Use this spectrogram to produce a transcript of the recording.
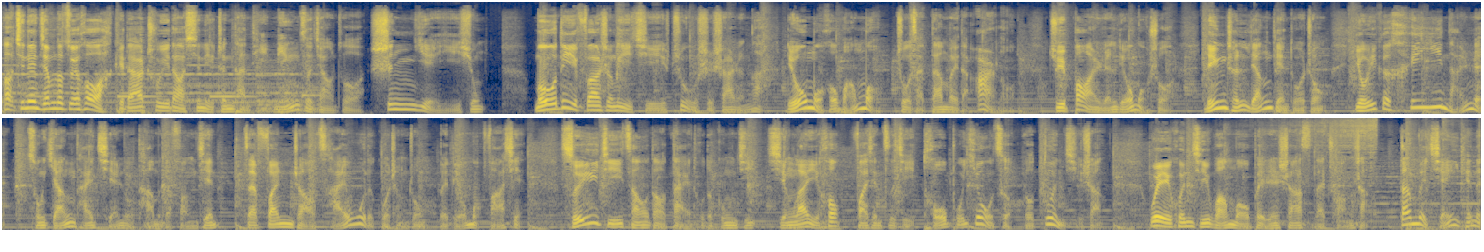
好，今天节目的最后啊，给大家出一道心理侦探题，名字叫做“深夜疑凶”。某地发生了一起注室杀人案，刘某和王某住在单位的二楼。据报案人刘某说，凌晨两点多钟，有一个黑衣男人从阳台潜入他们的房间，在翻找财物的过程中被刘某发现，随即遭到歹徒的攻击。醒来以后，发现自己头部右侧有钝器伤，未婚妻王某被人杀死在床上。单位前一天的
